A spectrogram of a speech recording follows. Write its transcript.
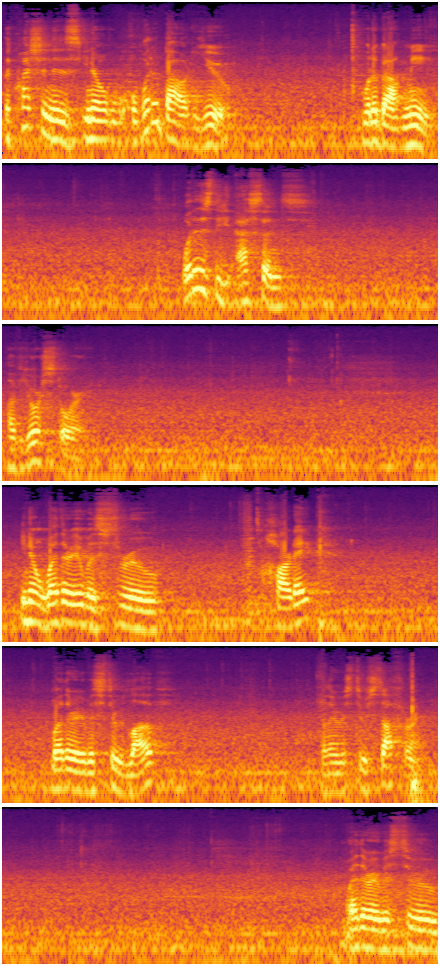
the question is, you know, what about you? What about me? What is the essence of your story? You know, whether it was through heartache, whether it was through love, whether it was through suffering, whether it was through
